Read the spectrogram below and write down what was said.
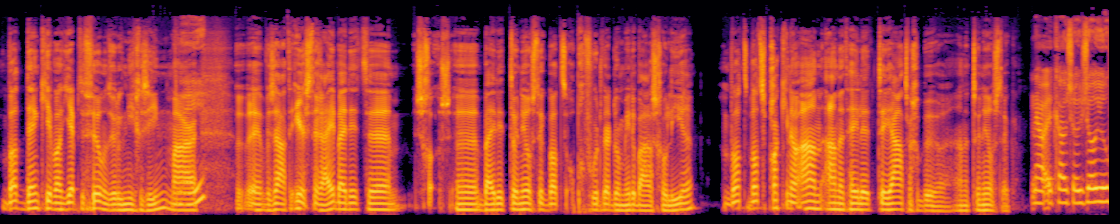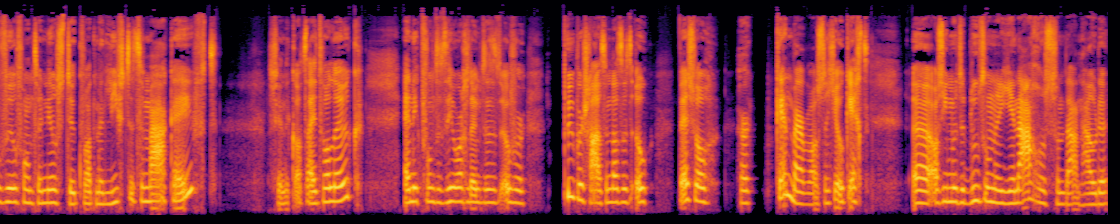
wat denk je, want je hebt de film natuurlijk niet gezien, maar Nee. we, zaten eerste rij bij dit, eh, eh, bij dit toneelstuk wat opgevoerd werd door middelbare scholieren. Wat, wat sprak je nou aan aan het hele theatergebeuren, aan het toneelstuk? Nou, ik hou sowieso heel veel van toneelstuk wat met liefde te maken heeft. Dat vind ik altijd wel leuk. En ik vond het heel erg leuk dat het over pubers gaat. En dat het ook best wel herkenbaar was. Dat je ook echt, eh, als iemand het bloed onder je nagels vandaan houden,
